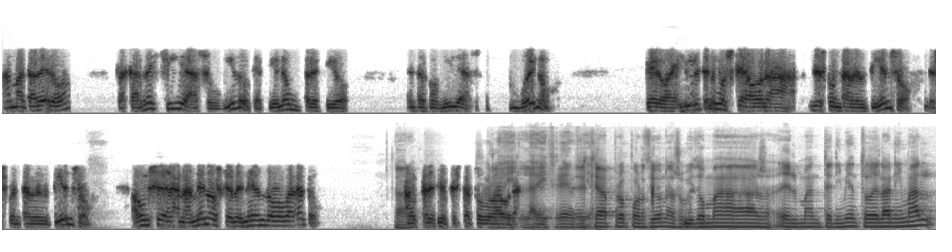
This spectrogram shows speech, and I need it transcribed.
a matadero, la carne sí ha subido, que tiene un precio, entre comillas, bueno. Pero ahí le tenemos que ahora descontar el pienso, descontar el pienso. Aún se gana menos que vendiéndolo barato, Claro. al precio que está todo la, ahora. la diferencia. Es que a proporción ha subido más el mantenimiento del animal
